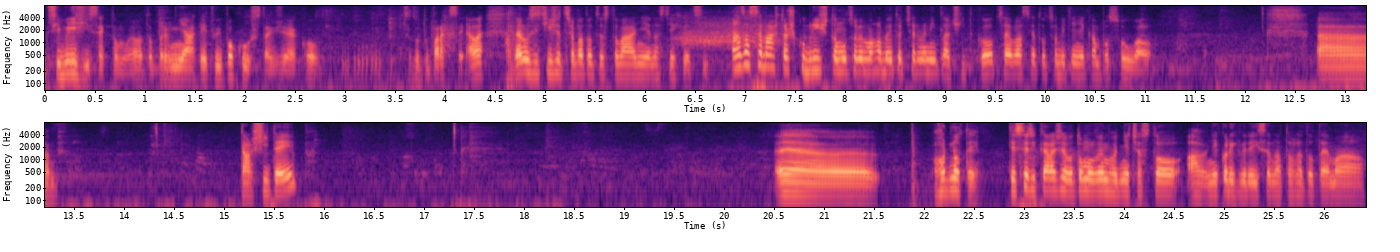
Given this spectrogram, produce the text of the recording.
přiblíží se k tomu, jo? to první nějaký tvůj pokus, takže jako se to tu praxi. Ale najednou zjistíš, že třeba to cestování je jedna z těch věcí. A zase máš trošku blíž tomu, co by mohlo být to červené tlačítko, co je vlastně to, co by tě někam posouvalo. Uh, další tip. Uh, hodnoty. Ty jsi říkala, že o tom mluvím hodně často a několik videí jsem na tohleto téma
